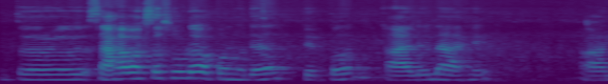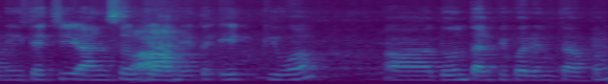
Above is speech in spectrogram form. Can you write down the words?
तर सहा वाजता सोडू आपण उद्या. पेपर आलेला आहे. आणि त्याची आन्सर जे आहे तर एक किंवा दोन तारखेपर्यंत आपण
